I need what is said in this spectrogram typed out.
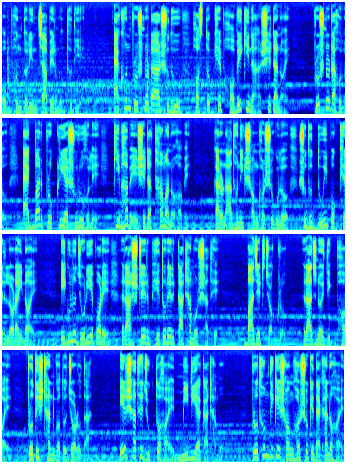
অভ্যন্তরীণ চাপের মধ্য দিয়ে। এখন প্রশ্নটা আর শুধু হস্তক্ষেপ হবে কি না সেটা নয়। প্রশ্নটা হলো, একবার প্রক্রিয়া শুরু হলে কীভাবে সেটা থামানো হবে? কারণ আধুনিক সংঘর্ষগুলো শুধু দুই পক্ষের লড়াই নয়, এগুলো জড়িয়ে পড়ে রাষ্ট্রের ভেতরের কাঠামোর সাথে। বাজেট চক্র, রাজনৈতিক ভয়, প্রতিষ্ঠানগত জড়তা। এর সাথে যুক্ত হয় মিডিয়া কাঠামো। প্রথম দিকে সংঘর্ষকে দেখানো হয়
